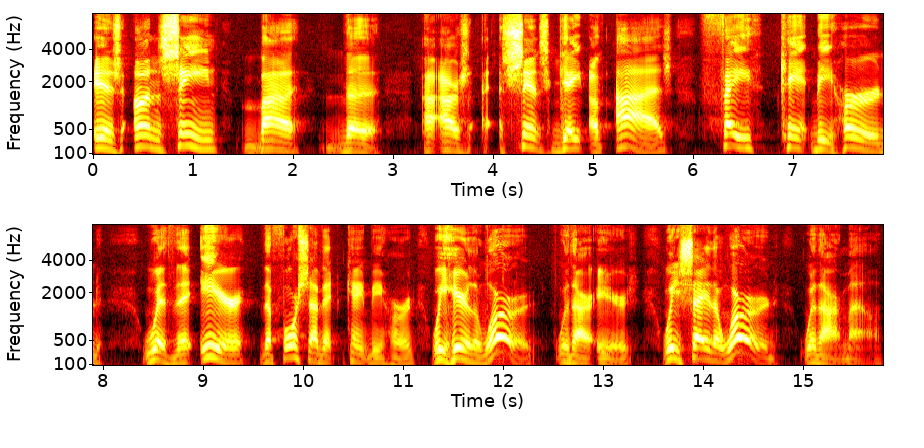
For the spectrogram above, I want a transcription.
is unseen by the our sense gate of eyes. Faith can't be heard with the ear. The force of it can't be heard. We hear the word with our ears. We say the word with our mouth.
